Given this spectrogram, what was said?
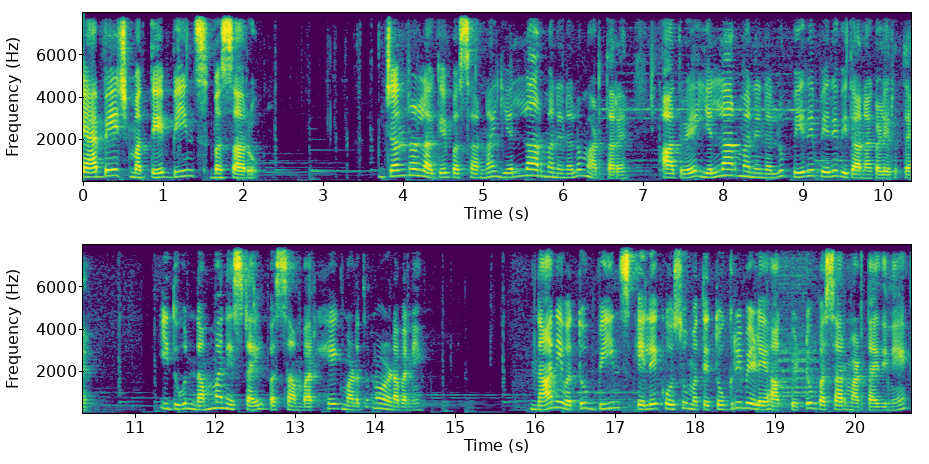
ಕ್ಯಾಬೇಜ್ ಮತ್ತು ಬೀನ್ಸ್ ಬಸ್ಸಾರು ಜನರಲ್ ಆಗಿ ಬಸ್ಸಾರನ್ನ ಎಲ್ಲರ ಮನೆಯಲ್ಲೂ ಮಾಡ್ತಾರೆ. ಆದರೆ ಎಲ್ಲರ ಮನೆಯಲ್ಲೂ ಬೇರೆ ಬೇರೆ ವಿಧಾನಗಳಿರುತ್ತೆ. ಇದು ನಮ್ಮನೆ ಸ್ಟೈಲ್ ಬಸ್ಸಾಂಬಾರ್. ಹೇಗೆ ಮಾಡೋದು ನೋಡೋಣ ಬನ್ನಿ. ನಾನಿವತ್ತು ಬೀನ್ಸ್ ಎಲೆಕೋಸು ಮತ್ತು ತೊಗರಿಬೇಳೆ ಹಾಕಿಬಿಟ್ಟು ಬಸ್ಸಾರು ಮಾಡ್ತಾಯಿದ್ದೀನಿ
